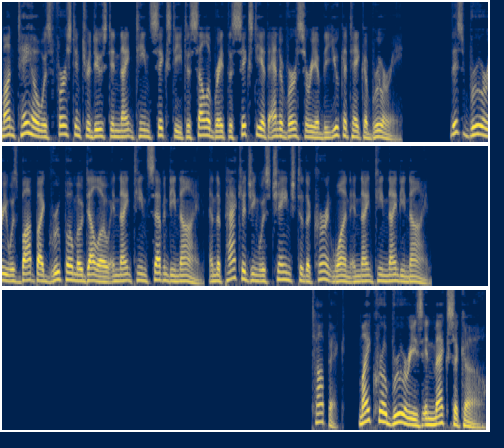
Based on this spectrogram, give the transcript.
Montejo was first introduced in 1960 to celebrate the 60th anniversary of the Yucateca brewery. This brewery was bought by Grupo Modelo in 1979, and the packaging was changed to the current one in 1999. Microbreweries in Mexico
